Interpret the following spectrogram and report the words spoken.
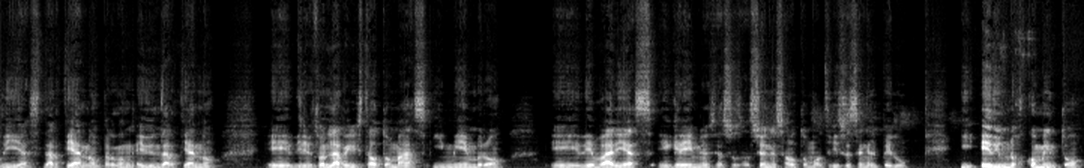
días, Dartiano, perdón, Edwin Dartiano, eh, director de la revista Automás y miembro eh, de varias gremios y asociaciones automotrices en el Perú. Y Edwin nos comentó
